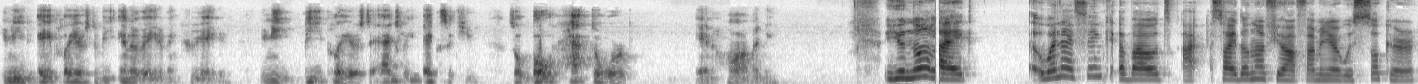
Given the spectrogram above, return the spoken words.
You need A players to be innovative and creative. You need B players to actually mm-hmm. execute. So both have to work in harmony. You know, like when I think about, so I don't know if you are familiar with soccer,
